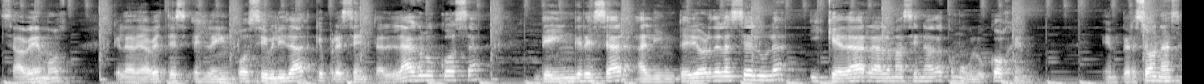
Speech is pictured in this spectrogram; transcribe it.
Sabemos que la diabetes es la imposibilidad que presenta la glucosa de ingresar al interior de la célula y quedar almacenada como glucógeno. En personas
